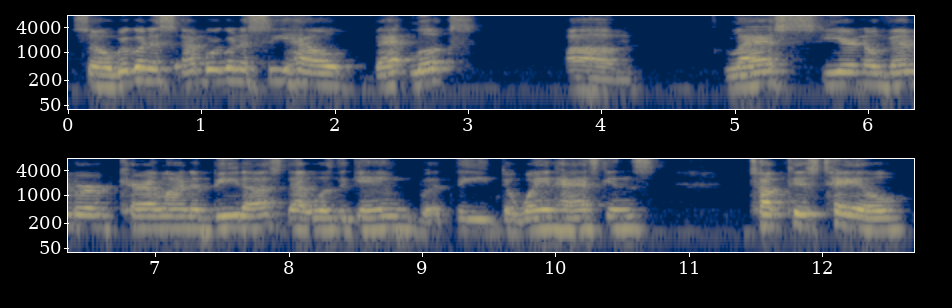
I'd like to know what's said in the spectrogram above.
So we're going to we're going to see how that looks. Um, last year, November, Carolina beat us. That was the game, but the Dwayne Haskins tucked his tail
